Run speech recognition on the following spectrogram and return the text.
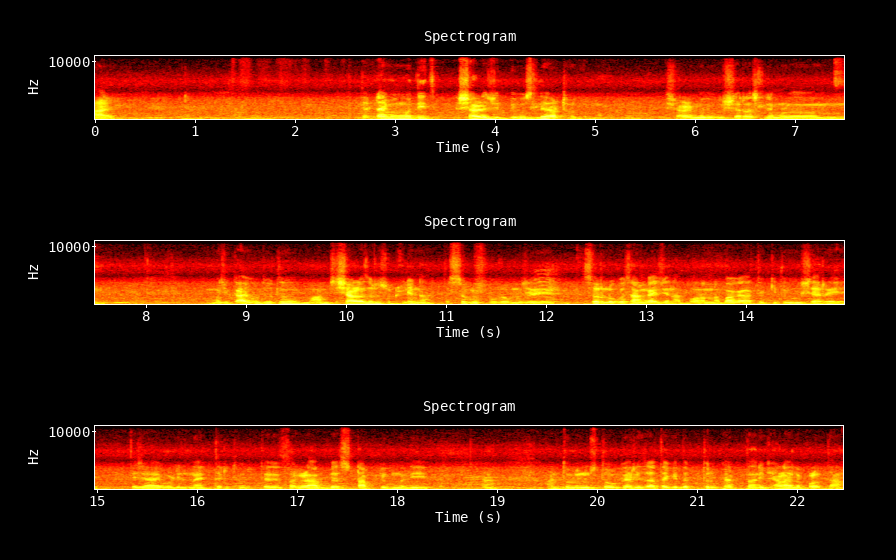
हाय. त्या टायमिंगमध्येच शाळेचे दिवस लय आठवतं मग शाळेमध्ये हुशार असल्यामुळं म्हणजे काय होत होतं आमची शाळा जर सुटली ना तर सगळे पोरं म्हणजे सर लोक सांगायचे ना पोरांना बघा तो किती हुशार आहे. त्याचे आईवडील नाहीत तरी तो त्याचा सगळा अभ्यास टापटिपमध्ये हां? आणि तुम्ही नुसतं घरी जाता की दप्तर फेकता आणि खेळायला पळता.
